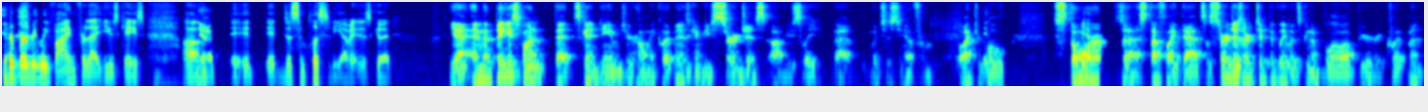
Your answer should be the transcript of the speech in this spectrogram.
they're perfectly fine for that use case. Um, yeah. it, it, the simplicity of it is good. Yeah. And the biggest one that's going to damage your home equipment is going to be surges, obviously, uh, which is, you know, from electrical storms, yeah. uh, stuff like that. So surges are typically what's going to blow up your equipment,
